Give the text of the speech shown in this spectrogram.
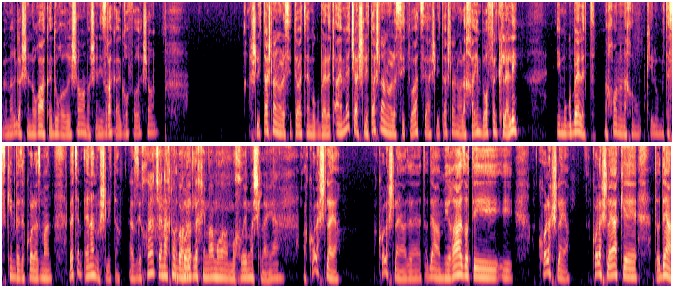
ומרגע שנורה הכדור הראשון, או שנזרק האגרוף הראשון, השליטה שלנו על הסיטואציה היא מוגבלת. האמת שהשליטה שלנו על הסיטואציה, השליטה שלנו על החיים באופן כללי, היא מוגבלת. נכון, אנחנו כאילו מתעסקים בזה כל הזמן. בעצם אין לנו שליטה. אז יכול להיות שאנחנו הכל... בעונת לחימה מוכרים אשליה. הכל אשליה. הכל אשליה. זה, אתה יודע, האמירה הזאת היא, היא הכל אשליה. הכל אשליה כי, אתה יודע,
